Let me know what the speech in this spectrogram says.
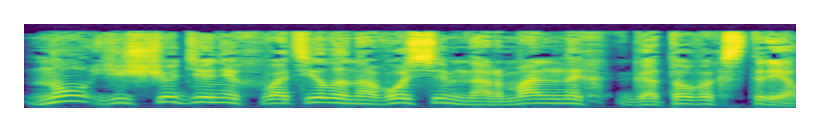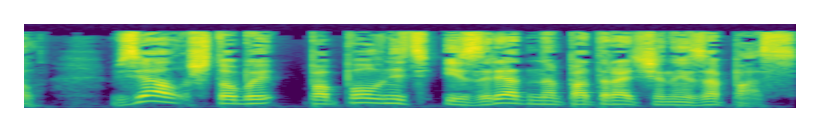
Ну, еще денег хватило на восемь нормальных готовых стрел. Взял, чтобы пополнить изрядно потраченный запас.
